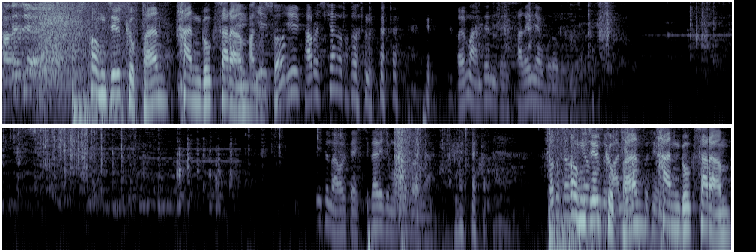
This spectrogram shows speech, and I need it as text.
다 됐지? 성질 급한 한국 사람. 안 됐어? 일, 일 바로 시켜놓고서는 얼마 안 됐는데 다 됐냐고 물어보고. 히트 나올 때 기다리지 못해서 그냥. 저도 저런 성질 경험들 많이 급한. 한국 사람.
